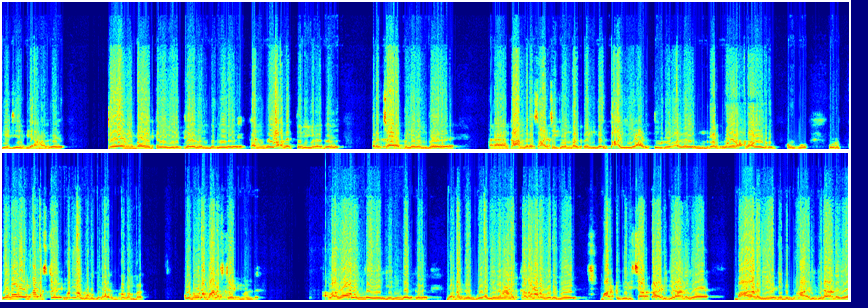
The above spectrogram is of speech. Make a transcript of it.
பிஜேபி ஆனது தோல்வி பயத்துல இருக்கிறது என்பது கண்கூடாக தெரிகிறது. பிரச்சாரத்திலே வந்து காங்கிரஸ் ஆட்சிக்கு வந்தால் பெண்கள் தாலியை அறுத்து விடுவார்கள் என்ற போது அதாவது ஒரு ஒரு கொடூரமான ஸ்டேட்மெண்ட்லாம் கொடுக்கிறாரு பிரதமர். கொடூரமான ஸ்டேட்மெண்ட் அழகா வந்து எங்க க- வடக்கு பூரா எதனால கலவரம் வருது? மாட்டுக்கறி சாப்பிட்டா அடிக்கிறானுங்க. மாடை ஏத்திட்டு போனா அடிக்கிறானுங்க.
